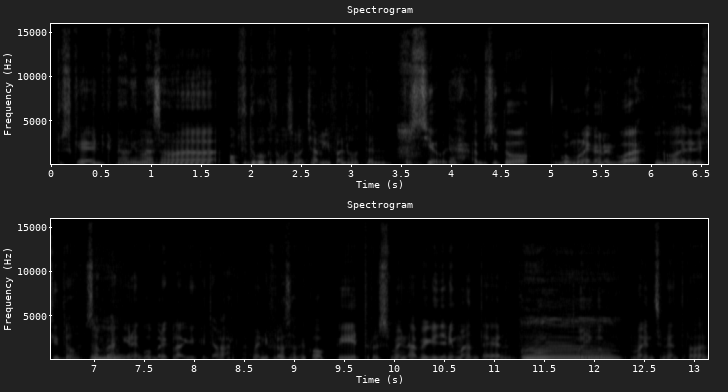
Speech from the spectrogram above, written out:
terus kayak dikenalin lah sama waktu itu gue ketemu sama Charlie Van Houten terus ya udah abis itu gue mulai karir gue awalnya Mhm. dari situ sampai Mhm. akhirnya gue balik lagi ke Jakarta main di filosofi kopi terus main ABG jadi manten Hmm. gue juga main sinetron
